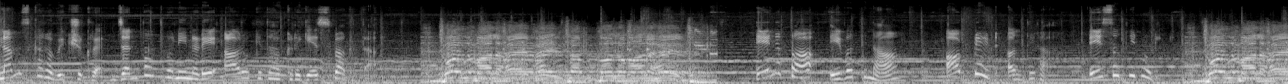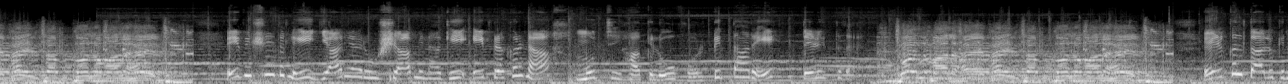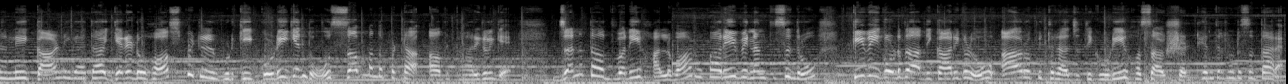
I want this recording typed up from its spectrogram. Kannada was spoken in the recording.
ನಮಸ್ಕಾರ ವೀಕ್ಷಕರ ಜನತಾ ಧ್ವನಿ ನಡೆ ಆರೋಗ್ಯದ ಕಡೆಗೆ ಸ್ವಾಗತ. ಹೈ ಏನಪ್ಪ ಇವತ್ತಿನ ಅಪ್ಡೇಟ್ ಅಂತೀರಾ? ಈ ಸುದ್ದಿ ನೋಡಿ. ಈ ವಿಷಯದಲ್ಲಿ ಯಾರ್ಯಾರು ಶಾಮೀಲಾಗಿ ಈ ಪ್ರಕರಣ ಮುಚ್ಚಿ ಹಾಕಲು ಹೊರಟಿದ್ದಾರೆ ತಿಳಿಯುತ್ತದೆ. ಹೈ ಭೈ ಸಬ್ ಹೈ. ಏಳ್ಕಲ್ ತಾಲೂಕಿನಲ್ಲಿ ಕಾಣೆಯಾದ ಎರಡು ಹಾಸ್ಪಿಟಲ್ ಹುಡುಕಿ ಕೊಡಿ ಎಂದು ಸಂಬಂಧಪಟ್ಟ ಅಧಿಕಾರಿಗಳಿಗೆ ಜನತಾ ಧ್ವನಿ ಹಲವಾರು ಬಾರಿ ವಿನಂತಿಸಿದ್ರು. ಕಿವಿಗೊಡದ ಅಧಿಕಾರಿಗಳು ಆರೋಪಿತರ ಜೊತೆಗೂಡಿ ಹೊಸ ಷಡ್ಯಂತ್ರ ನಡೆಸುತ್ತಾರೆ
